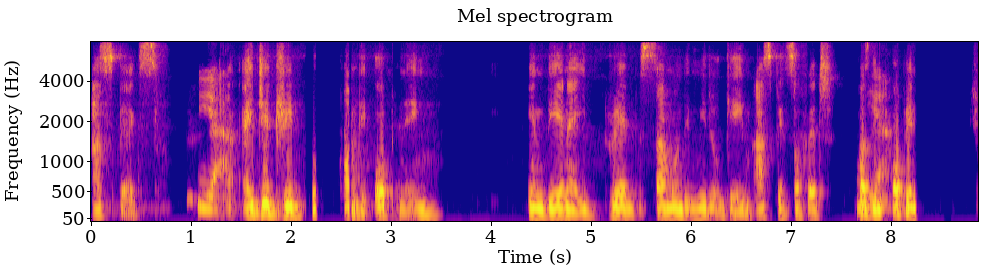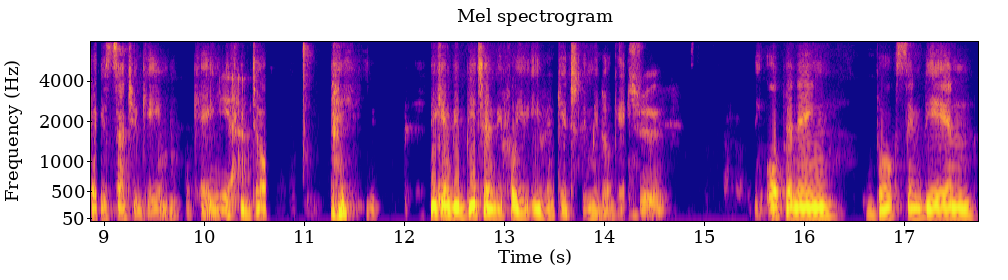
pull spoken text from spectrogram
aspects. Yeah. I did read on the opening and then I read some on the middle game aspects of it. Because yeah. the opening show you start your game. Okay. Yeah. If you don't you can be beaten before you even get to the middle game. True. The opening books, and then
